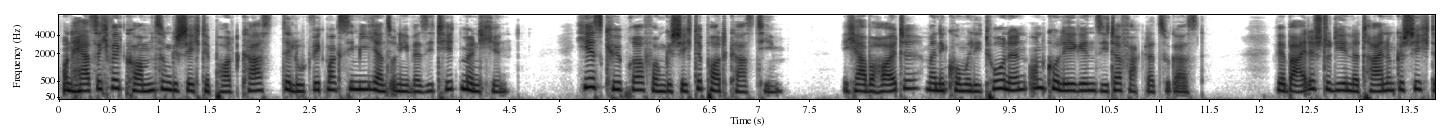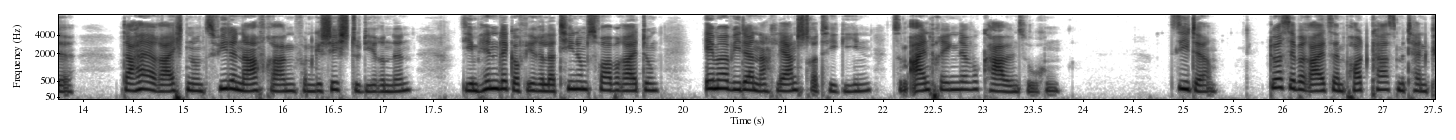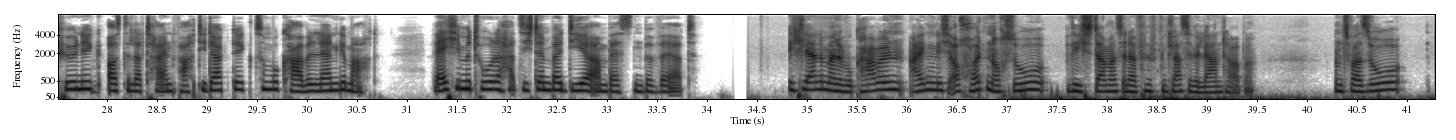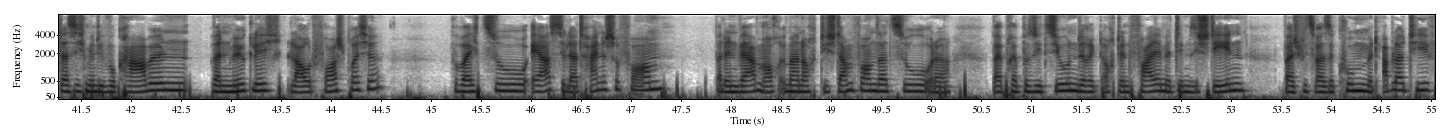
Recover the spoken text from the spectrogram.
und herzlich willkommen zum Geschichte-Podcast der Ludwig-Maximilians-Universität München. Hier ist Kybra vom Geschichte-Podcast-Team. Ich habe heute meine Kommilitonin und Kollegin Sita Fackler zu Gast. Wir beide studieren Latein und Geschichte, daher erreichten uns viele Nachfragen von Geschichtsstudierenden, die im Hinblick auf ihre Latinumsvorbereitung immer wieder nach Lernstrategien zum Einprägen der Vokabeln suchen. Sita, Du hast ja bereits einen Podcast mit Herrn König aus der Latein-Fachdidaktik zum Vokabellernen gemacht. Welche Methode hat sich denn bei dir am besten bewährt? Ich lerne meine Vokabeln eigentlich auch heute noch so, wie ich es damals in der fünften Klasse gelernt habe. Und zwar so, dass ich mir die Vokabeln, wenn möglich, laut vorspreche, wobei ich zuerst die lateinische Form, bei den Verben auch immer noch die Stammform dazu oder bei Präpositionen direkt auch den Fall, mit dem sie stehen, beispielsweise cum mit Ablativ,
